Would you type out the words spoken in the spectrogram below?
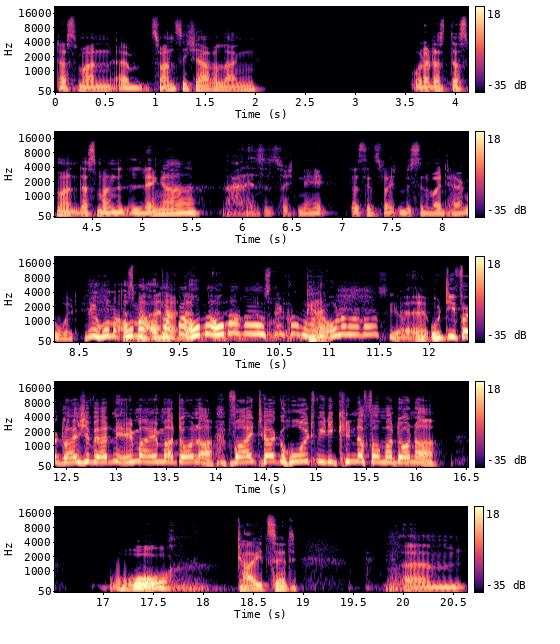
dass man ähm, 20 Jahre lang oder dass, dass, man, dass man länger. Ah, das ist vielleicht, nee, das ist jetzt vielleicht ein bisschen weit hergeholt. Nee, hol mal, hol mal, einer, mal, hol mal, hol mal raus. Nee, komm, genau. hol, hol mal raus hier. Äh, und die Vergleiche werden immer, immer doller. Weit hergeholt wie die Kinder von Madonna. Wow. KIZ. Ähm,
